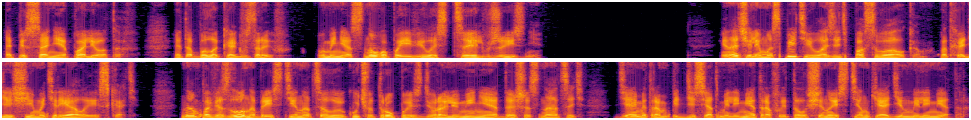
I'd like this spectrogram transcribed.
описание полетов. Это было как взрыв. У меня снова появилась цель в жизни. И начали мы с Петей лазить по свалкам, подходящие материалы искать. Нам повезло набрести на целую кучу труб из дюралюминия D16 диаметром 50 мм и толщиной стенки 1 мм.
